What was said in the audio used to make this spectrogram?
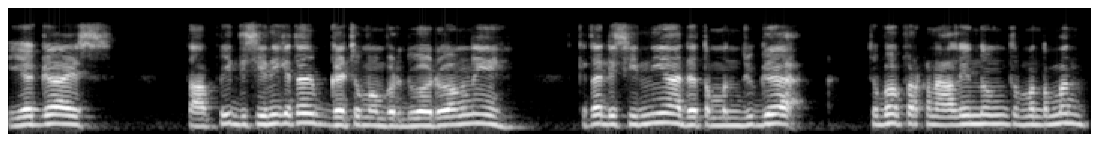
iya guys. Tapi di sini kita gak cuma berdua doang nih. Kita di sini ada temen juga. Coba perkenalin dong teman-teman.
